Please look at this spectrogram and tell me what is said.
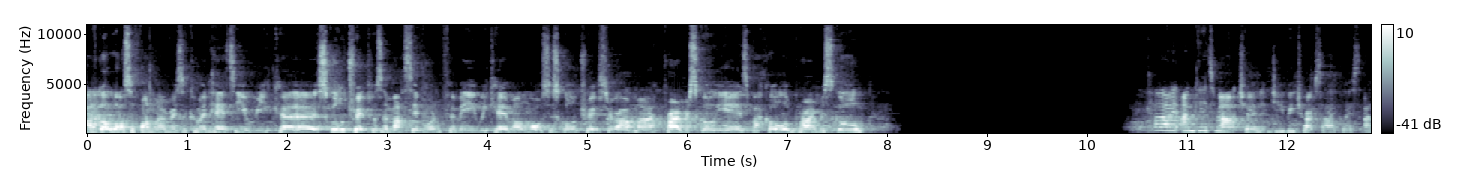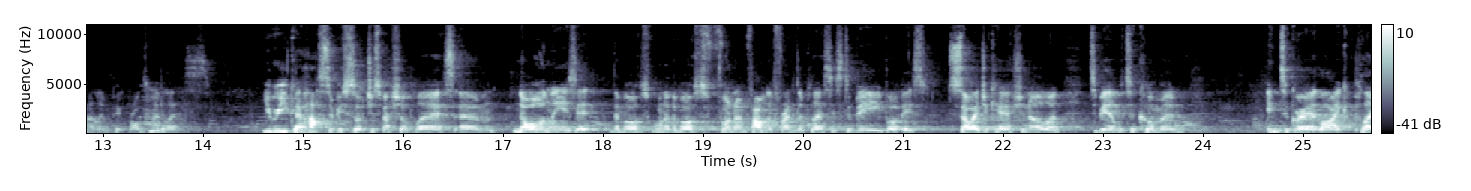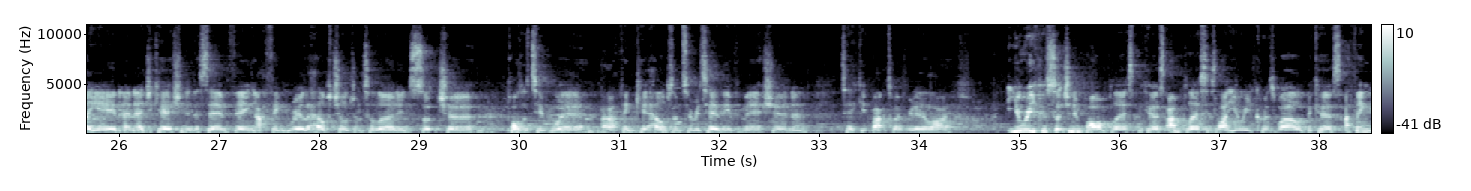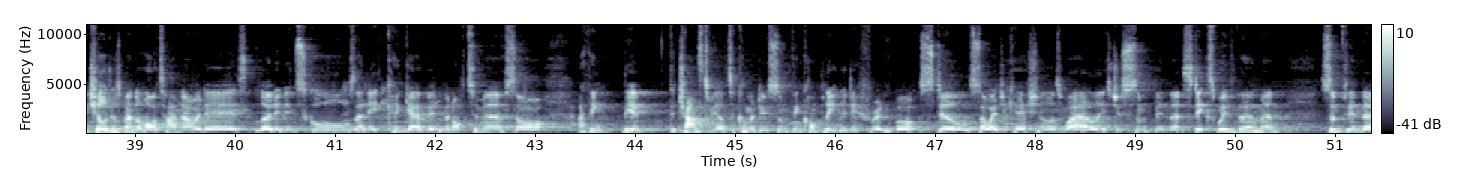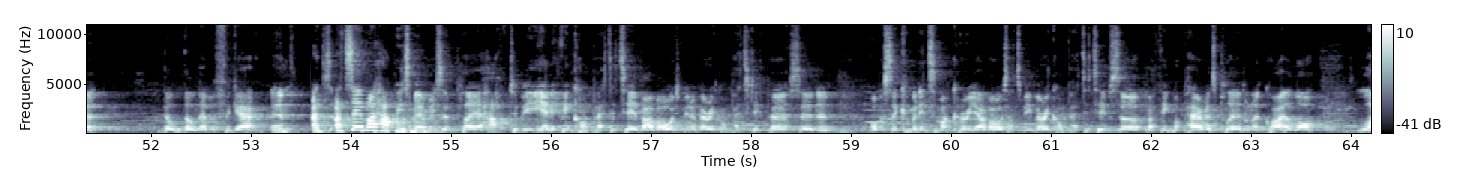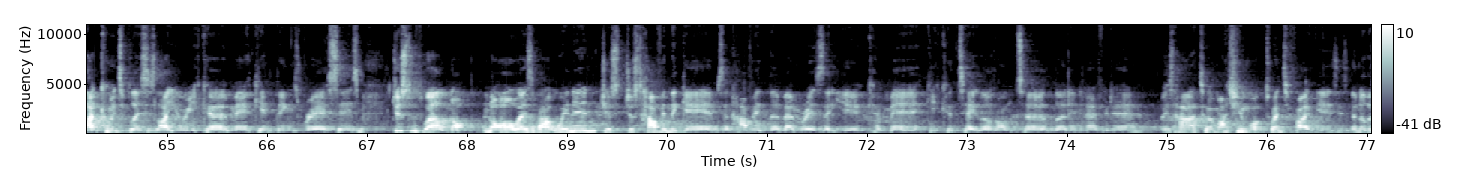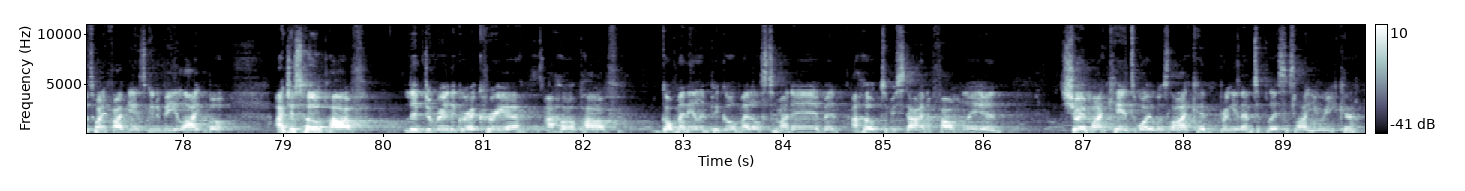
I've got lots of fond memories of coming here to Eureka. Uh, school trips was a massive one for me. We came on lots of school trips throughout my primary school years back at Alton Primary School. Hi, I'm Katie Marchant, GB track cyclist and Olympic bronze medalist. Eureka has to be such a special place. Um, not only is it the most one of the most fun and family friendly places to be, but it's so educational and to be able to come and integrate like playing and education in the same thing I think really helps children to learn in such a positive way and I think it helps them to retain the information and take it back to everyday life. Eureka is such an important place because and places like Eureka as well because I think children spend a lot of time nowadays learning in schools and it can get a bit monotonous or I think the the chance to be able to come and do something completely different but still so educational as well is just something that sticks with them and something that they'll, they'll never forget. Um, I'd, I'd say my happiest memories of play have to be anything competitive. I've always been a very competitive person and obviously coming into my career I've always had to be very competitive so I think my parents played on it quite a lot. Like coming to places like Eureka, making things races. Just as well, not, not always about winning, just, just having the games and having the memories that you can make, you can take those on to learning in every day. It's hard to imagine what 25 years is, another 25 years is going to be like but I just hope I've lived a really great career. I hope I've got many Olympic gold medals to my name and I hope to be starting a family and showing my kids what it was like and bringing them to places like Eureka.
